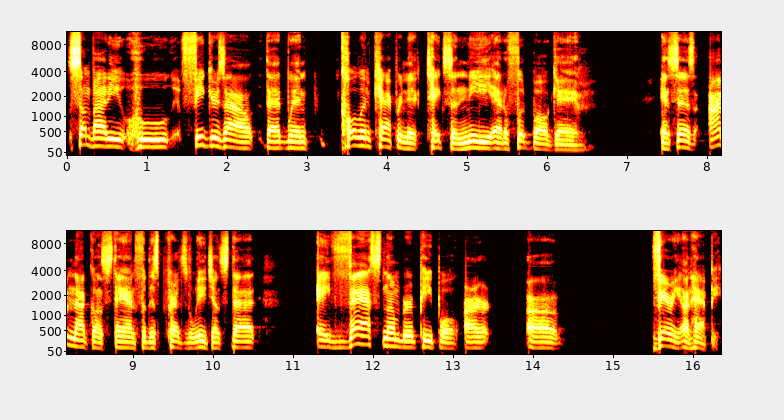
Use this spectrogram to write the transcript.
somebody who figures out that when Colin Kaepernick takes a knee at a football game and says, I'm not going to stand for this pledge of allegiance, that a vast number of people are uh, very unhappy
